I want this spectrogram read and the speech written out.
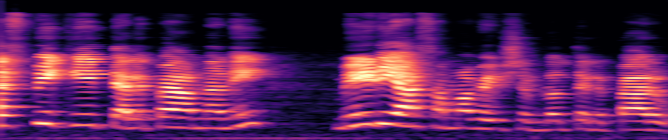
ఎస్పీకి తెలిపానని మీడియా సమావేశంలో తెలిపారు.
